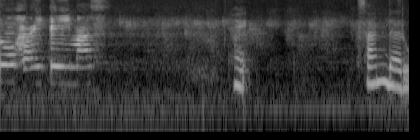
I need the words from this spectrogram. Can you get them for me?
o haite imasu. Hai. Sandaru.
